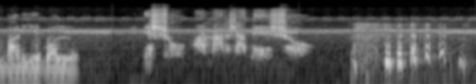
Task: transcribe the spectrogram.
বাড়িয়ে বলল, এসো, আমার সাথে এসো।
